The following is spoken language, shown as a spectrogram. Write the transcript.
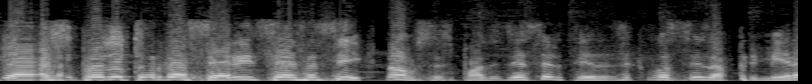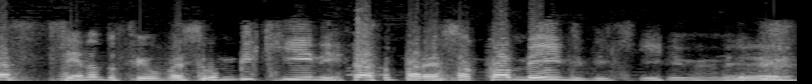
pior é se o produtor da série dissesse assim: Não, vocês podem ter certeza que vocês, a primeira cena do filme vai ser um biquíni. Parece Aquaman de biquíni, né? É.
